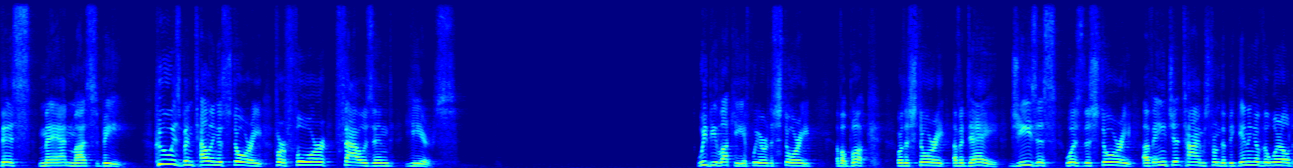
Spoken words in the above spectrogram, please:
this man must be! Who has been telling a story for 4,000 years? We'd be lucky if we were the story of a book or the story of a day. Jesus was the story of ancient times from the beginning of the world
